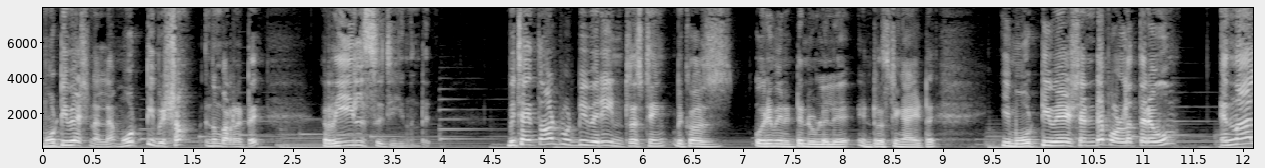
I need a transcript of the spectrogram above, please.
മോട്ടിവേഷൻ അല്ല മോട്ടിവിഷം എന്നും പറഞ്ഞിട്ട് റീൽസ് ചെയ്യുന്നുണ്ട്. Which I thought would be very interesting because ഒരു മിനിറ്റിന്റെ ഉള്ളിൽ ഇൻട്രസ്റ്റിംഗ് ആയിട്ട് ഈ മോട്ടിവേഷന്റെ പൊള്ളത്തരവും എന്നാൽ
